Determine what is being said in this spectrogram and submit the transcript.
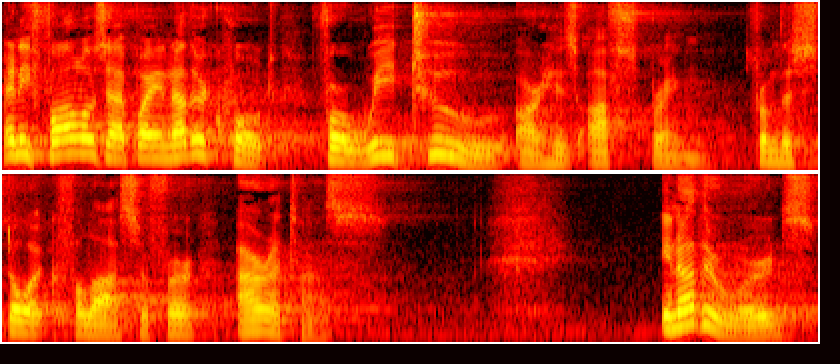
And he follows that by another quote For we too are his offspring, from the Stoic philosopher Aratus. In other words,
